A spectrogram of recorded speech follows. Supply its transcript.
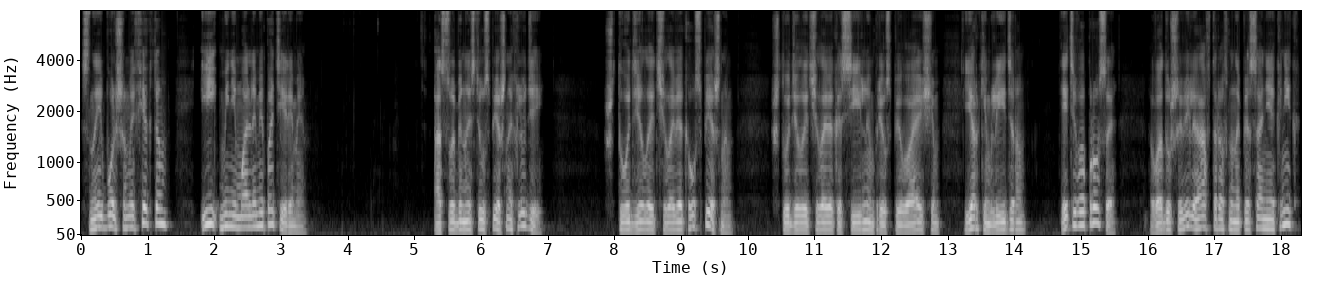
с наибольшим эффектом и минимальными потерями. Особенности успешных людей. Что делает человека успешным? Что делает человека сильным, преуспевающим, ярким лидером? Эти вопросы – воодушевили авторов на написание книг,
